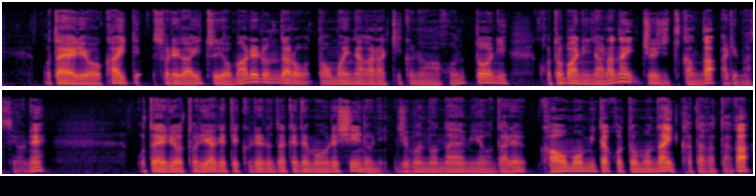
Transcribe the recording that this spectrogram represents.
う。お便りを書いてそれがいつ読まれるんだろうと思いながら聞くのは本当に言葉にならない充実感がありますよね。お便りを取り上げてくれるだけでも嬉しいのに自分の悩みを誰顔も見たこともない方々が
